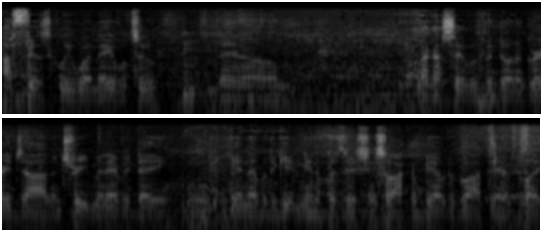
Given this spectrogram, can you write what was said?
I physically wasn't able to. And um, like I said, we've been doing a great job in treatment every day, and being able to get me in a position so I can be able to go out there and play.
